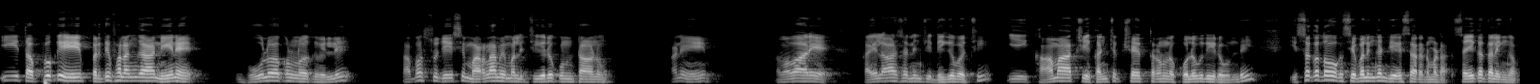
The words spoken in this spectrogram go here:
ఈ తప్పుకి ప్రతిఫలంగా నేనే భూలోకంలోకి వెళ్ళి తపస్సు చేసి మరలా మిమ్మల్ని చేరుకుంటాను అని అమ్మవారే కైలాస నుంచి దిగివచ్చి ఈ కామాక్షి కంచక్షేత్రంలో కొలువుదీరి ఉండి ఇసుకతో ఒక శివలింగం చేశారనమాట సైకతలింగం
